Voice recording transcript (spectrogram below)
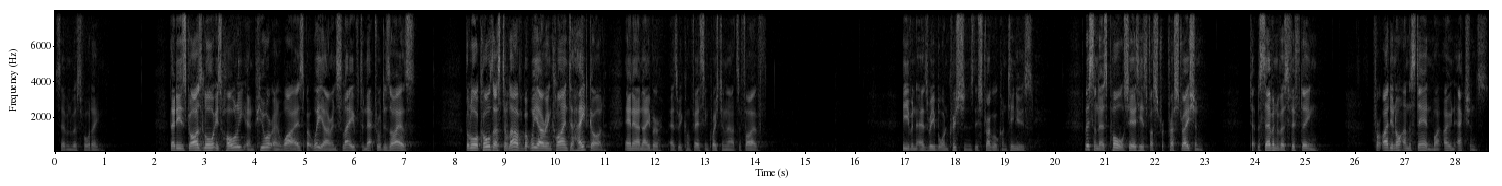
7 verse 14. That is, God's law is holy and pure and wise, but we are enslaved to natural desires. The law calls us to love, but we are inclined to hate God and our neighbour, as we confess in question and answer 5. Even as reborn Christians, this struggle continues. Listen as Paul shares his frustration. Chapter 7, verse 15. For I do not understand my own actions.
